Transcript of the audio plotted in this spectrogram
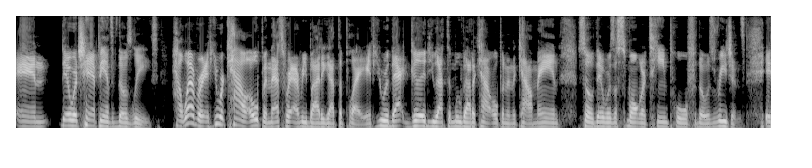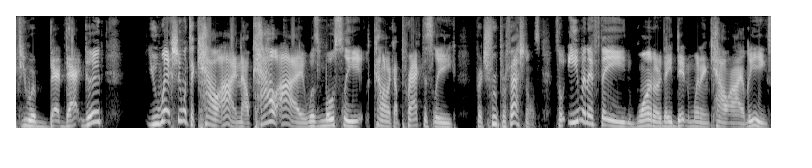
and there were champions of those leagues. However, if you were Cal Open, that's where everybody got to play. If you were that good, you got to move out of Cal Open into Cal Main. So there was a smaller team pool for those regions. If you were that good, you actually went to Cal I. Now, Cal I was mostly kind of like a practice league for true professionals. So even if they won or they didn't win in Cal I leagues,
